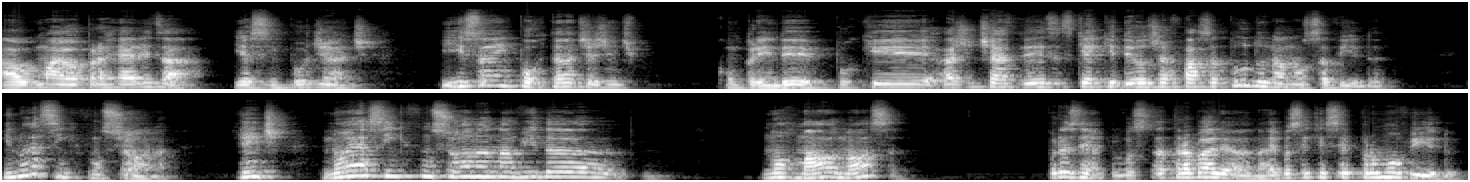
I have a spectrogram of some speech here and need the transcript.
algo maior para realizar. E assim por diante. E isso é importante a gente compreender, porque a gente às vezes quer que Deus já faça tudo na nossa vida. E não é assim que funciona. Gente, não é assim que funciona na vida normal nossa. Por exemplo, você está trabalhando, aí você quer ser promovido.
